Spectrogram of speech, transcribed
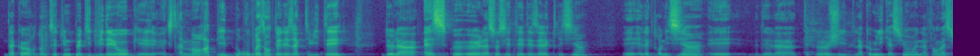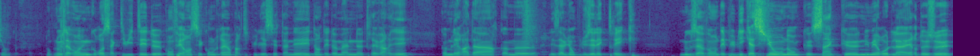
D'accord, donc c'est une petite vidéo qui est extrêmement rapide pour vous présenter les activités de la SEE, e, la Société des électriciens et électroniciens, et de la technologie de la communication et de l'information. Donc nous avons une grosse activité de conférences et congrès, en particulier cette année, dans des domaines très variés, comme les radars, comme euh, les avions plus électriques. Nous avons des publications, donc cinq euh, numéros de la R2E,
